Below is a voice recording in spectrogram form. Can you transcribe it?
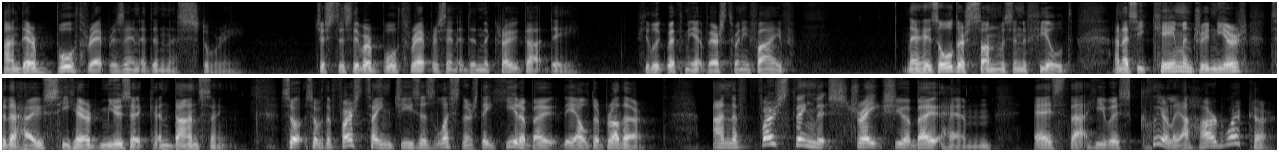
and they're both represented in this story, just as they were both represented in the crowd that day. If you look with me at verse 25. Now his older son was in the field, and as he came and drew near to the house, he heard music and dancing. So, so for the first time, Jesus' listeners, they hear about the elder brother. And the first thing that strikes you about him is that he was clearly a hard worker.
